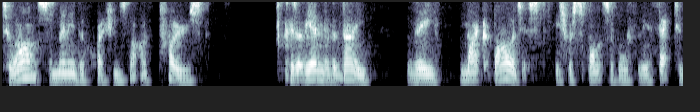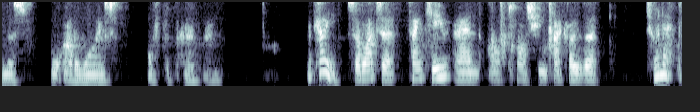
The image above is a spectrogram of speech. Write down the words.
to answer many of the questions that I've posed. Because at the end of the day, the microbiologist is responsible for the effectiveness or otherwise of the program. Okay, so I'd like to thank you and I'll pass you back over to Annette.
